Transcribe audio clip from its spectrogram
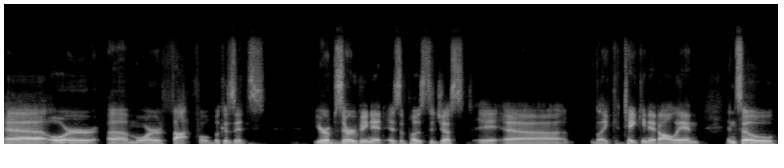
uh, or uh, more thoughtful because it's you're observing it as opposed to just uh, like taking it all in. And so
